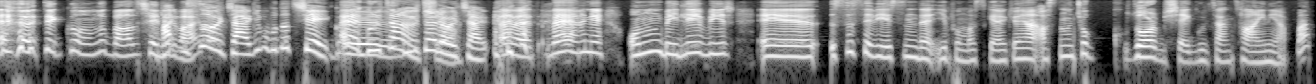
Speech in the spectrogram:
tek kullanımlık bazı şeyleri Ay, var. Isı ölçer gibi bu da şey. Evet e, gluten, gluten ölçer. evet ve hani onun belli bir e, ısı seviyesinde yapılması gerekiyor. Yani aslında çok zor bir şey gluten tayini yapmak.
